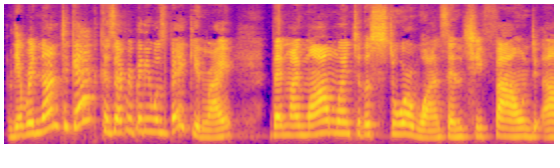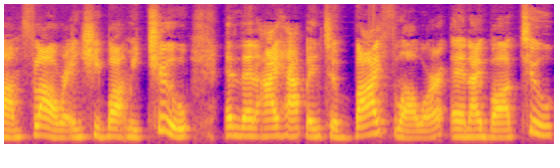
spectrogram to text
There were none to get because everybody was baking, right? Then my mom went to the store once and she found um, flour and she bought me two. And then I happened to buy flour and I bought two.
